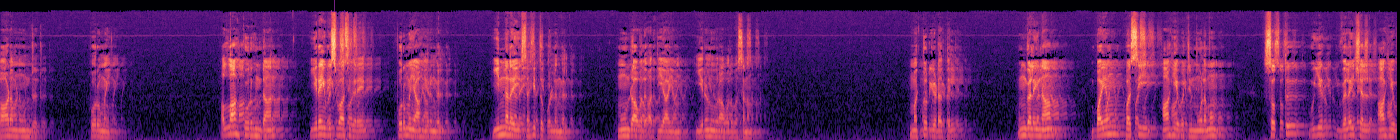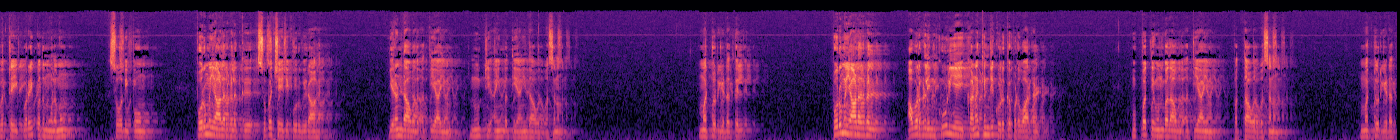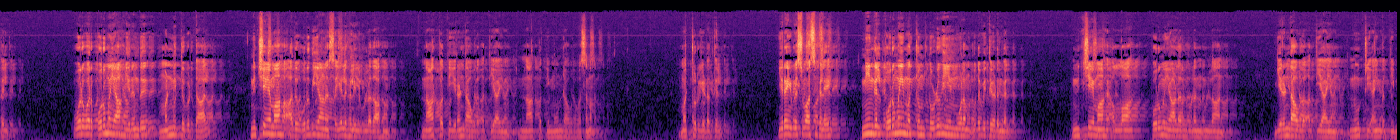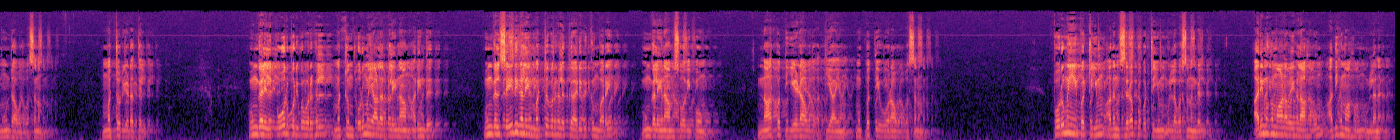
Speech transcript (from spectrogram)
பாடம் மூன்று. பொறுமை. அல்லாஹ் கூறுகின்றான் இறை விசுவாசிகளே பொறுமையாக இருங்கள். இன்னலை சகித்துக் கொள்ளுங்கள். மூன்றாவது அத்தியாயம் இருநூறாவது வசனம். மற்றொரு இடத்தில் உங்களை நாம் பயம் பசி ஆகியவற்றின் மூலமும் சொத்து உயிர் விளைச்சல் ஆகியவற்றை குறைப்பது மூலமும் சோதிப்போம். பொறுமையாளர்களுக்கு சுப செய்தி கூறுவீராக. இரண்டாவது அத்தியாயம் நூற்றி ஐம்பத்தி ஐந்தாவது வசனம். மற்றொரு இடத்தில் பொறுமையாளர்கள் அவர்களின் கூலியை கணக்கின்றி கொடுக்கப்படுவார்கள். முப்பத்தி ஒன்பதாவது அத்தியாயம் பத்தாவது வசனம். மற்றொரு இடத்தில் ஒருவர் பொறுமையாக இருந்து மன்னித்து விட்டால் நிச்சயமாக அது உறுதியான செயல்களில் உள்ளதாகும். நாற்பத்தி இரண்டாவது அத்தியாயம் நாற்பத்தி மூன்றாவது வசனம். மற்றொரு இடத்தில் இறை விசுவாசிகளே நீங்கள் பொறுமை மற்றும் தொழுகையின் மூலம் உதவி தேடுங்கள். நிச்சயமாக அல்லாஹ் பொறுமையாளர்களுடன் உள்ளான். இரண்டாவது அத்தியாயம் நூற்றி ஐம்பத்தி மூன்றாவது வசனம். மற்றொரு இடத்தில் உங்களில் போர் புரிபவர்கள் மற்றும் பொறுமையாளர்களை நாம் அறிந்து உங்கள் செய்திகளை மற்றவர்களுக்கு அறிவிக்கும் வரை உங்களை நாம் சோதிப்போம். நாற்பத்தி ஏழாவது அத்தியாயம் முப்பத்தி ஓராவது வசனம். பொறுமையை பற்றியும் அதன் சிறப்பு பற்றியும் உள்ள வசனங்கள் அறிமுகமானவைகளாகவும் அதிகமாகவும் உள்ளன.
